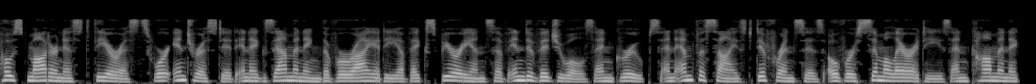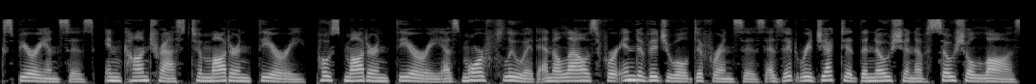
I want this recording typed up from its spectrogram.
postmodernist theorists were interested in examining the variety of experience of individuals and groups and emphasized differences over similarities and common experiences. In contrast to modern theory, postmodern theory is more fluid and allows for individual differences as it rejected the notion of social laws.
